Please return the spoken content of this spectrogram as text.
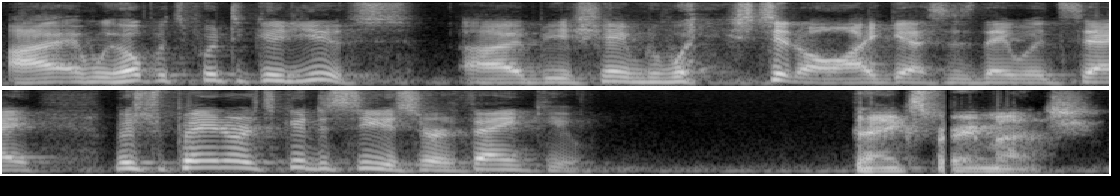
Uh, and we hope it's put to good use. Uh, I'd be ashamed to waste it all, I guess, as they would say. Mr. Painter, it's good to see you, sir. Thank you. Thanks very much.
